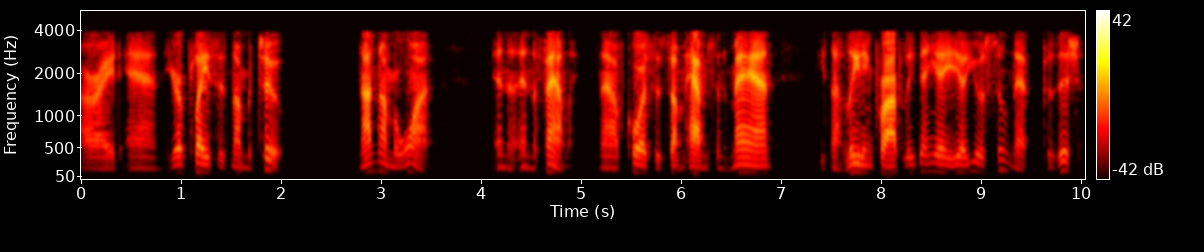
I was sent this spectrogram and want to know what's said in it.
All right, and your place is number two, not number one, in the in the family. Now, of course, if something happens to the man, he's not leading properly, then yeah, yeah, you assume that position.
